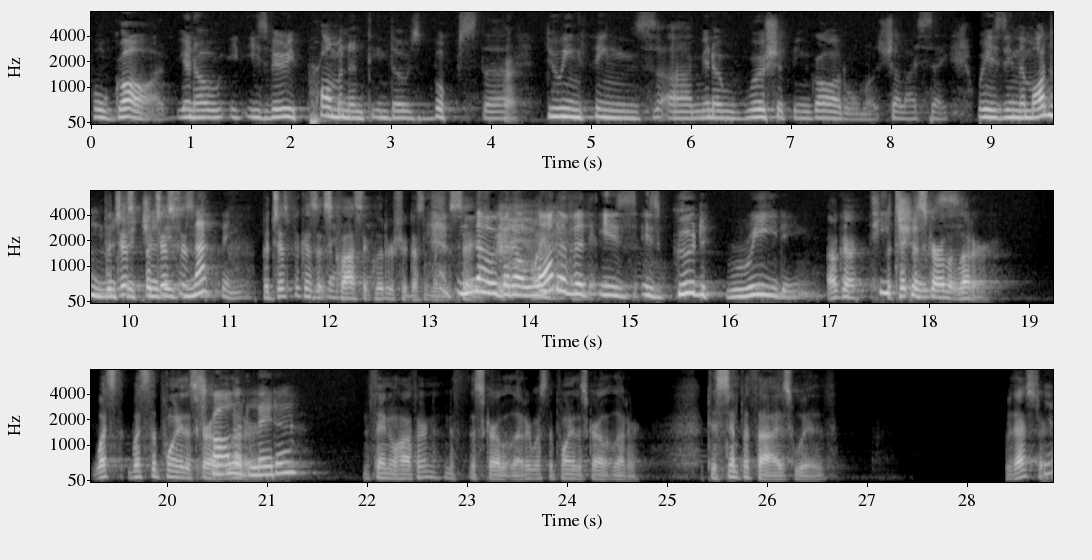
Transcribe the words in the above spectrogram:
for God. You know, it is very prominent in those books, the Right. Doing things, um, you know, worshiping God almost, shall I say. Whereas in the modern But just- literature, but just there's as- nothing. But just because it's classic literature doesn't mean it's safe. No, but a lot of it is, is good reading. Okay. But take the. Scarlet Letter. What's what's the point of the Scarlet, Scarlet Letter. Nathaniel Hawthorne, the- the Scarlet Letter. What's the point of the Scarlet Letter? To sympathize with with Hester. Yeah.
